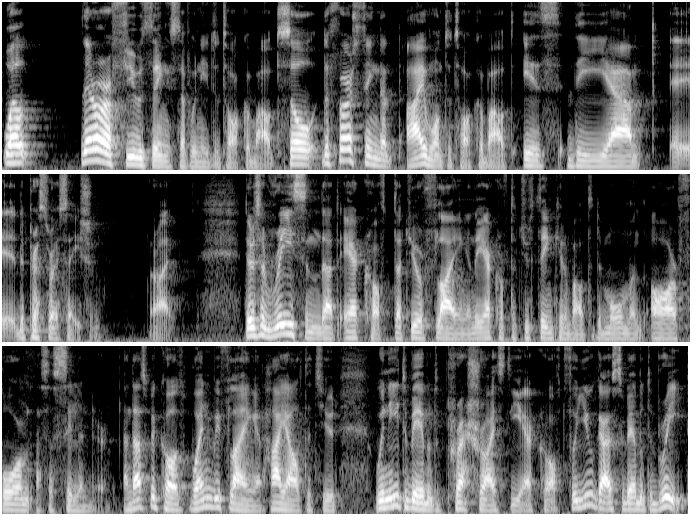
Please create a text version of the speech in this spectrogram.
Well, there are a few things that we need to talk about. So the first thing that I want to talk about is the um, uh, the pressurization. Right. There's a reason that aircraft that you're flying and the aircraft that you're thinking about at the moment are formed as a cylinder. And that's because when we're flying at high altitude, we need to be able to pressurize the aircraft for you guys to be able to breathe.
